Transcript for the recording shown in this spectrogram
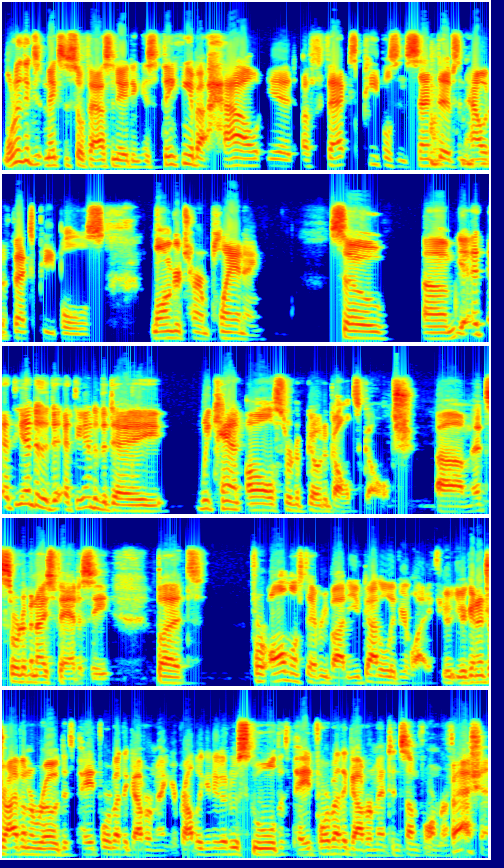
One of the things that makes it so fascinating is thinking about how it affects people's incentives and how it affects people's longer term planning. So um, yeah, at, at, the end of the day, at the end of the day, we can't all sort of go to Galt's Gulch. Um, it's sort of a nice fantasy, but for almost everybody, you've got to live your life. You're, you're going to drive on a road that's paid for by the government. You're probably going to go to a school that's paid for by the government in some form or fashion.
